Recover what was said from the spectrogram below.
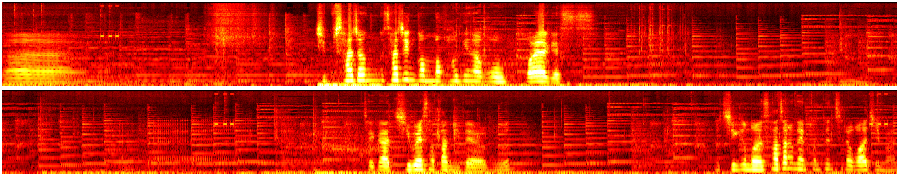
아... 집 사정, 사진 것만 확인하고 와야겠어. 제가 집을 샀답니다 여러분. 지금은 사장된 컨텐츠라고 하지만.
